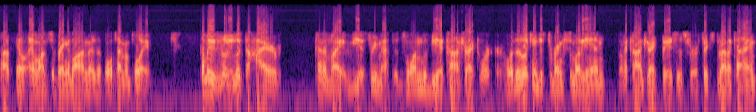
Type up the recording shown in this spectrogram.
uh, you know, and wants to bring them on as a full-time employee. Companies really look to hire kind of via, three methods. One would be a contract worker, where they're looking just to bring somebody in on a contract basis for a fixed amount of time,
